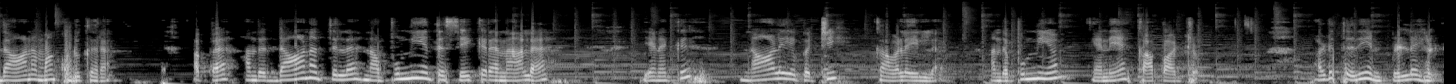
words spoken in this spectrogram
தானமாக கொடுக்குறேன். அப்போ அந்த தானத்தில் நான் புண்ணியத்தை சேர்க்கறனால எனக்கு நாளைய பற்றி கவலை இல்லை. அந்த புண்ணியம் என்னைய காப்பாற்றும். அடுத்தது என் பிள்ளைகள்.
